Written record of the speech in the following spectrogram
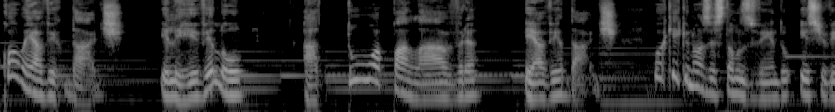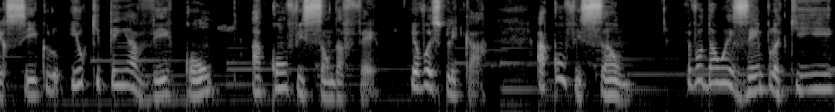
Qual é a verdade? Ele revelou: a tua palavra é a verdade. Por que, que nós estamos vendo este versículo e o que tem a ver com a confissão da fé? Eu vou explicar. A confissão eu vou dar um exemplo aqui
